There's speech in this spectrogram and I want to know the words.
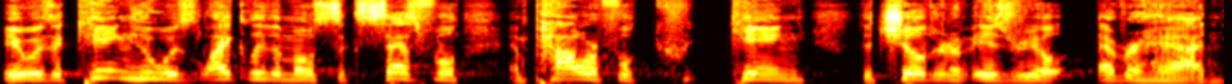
It was a king who was likely the most successful and powerful king the children of Israel ever had.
